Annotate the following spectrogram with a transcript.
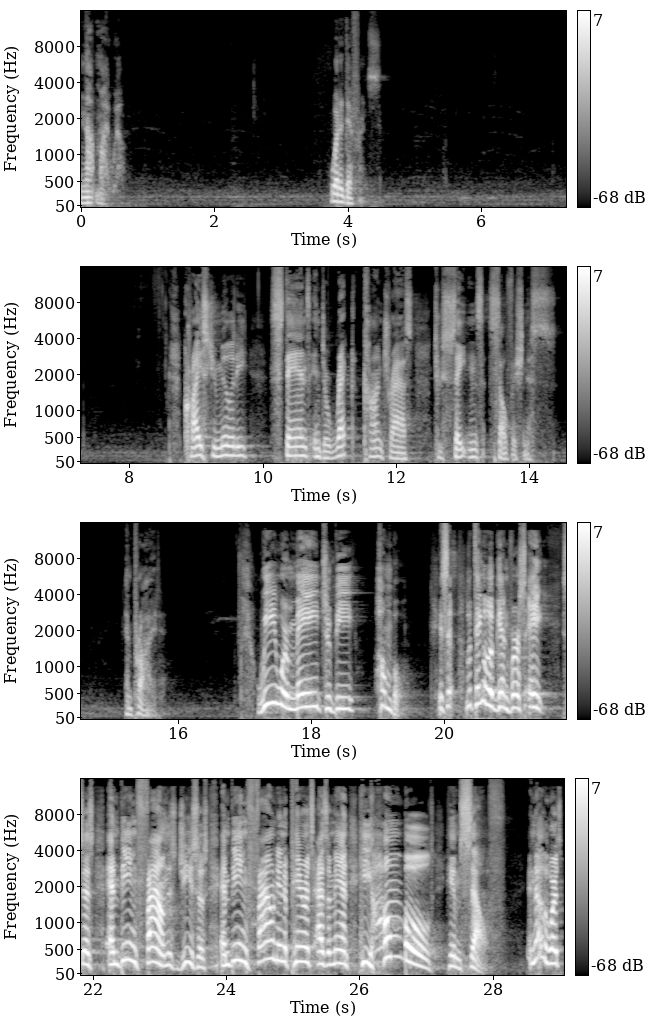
not my will. What a difference. Christ's humility stands in direct contrast to Satan's selfishness and pride. We were made to be humble. It said, take a look again, verse 8 says, and being found, this Jesus, and being found in appearance as a man, he humbled himself. In other words,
